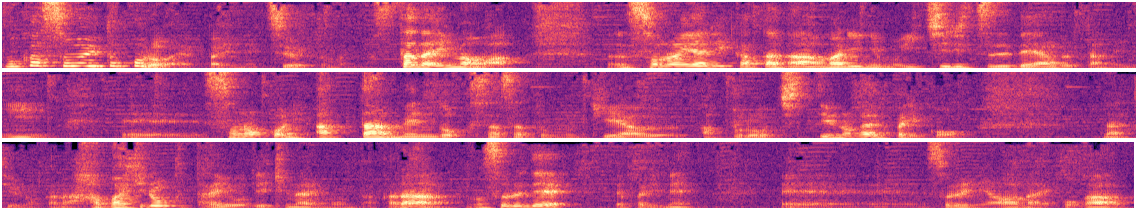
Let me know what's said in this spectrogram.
僕はそういうところはやっぱりね、強いと思います。ただ今は、そのやり方があまりにも一律であるために、えー、その子に合った面倒くささと向き合うアプローチっていうのがやっぱりこう、なんていうのかな、幅広く対応できないもんだから、それでやっぱりね、えー、それに合わない子が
